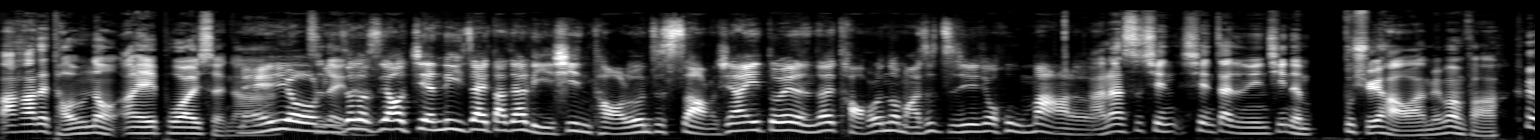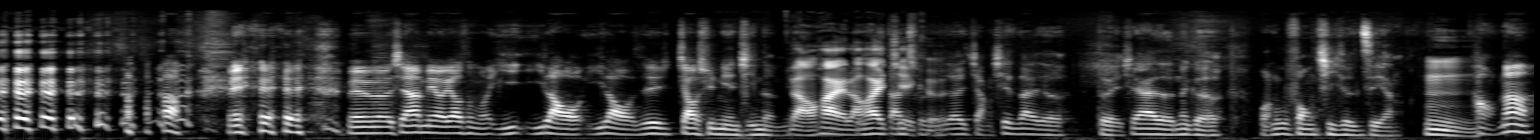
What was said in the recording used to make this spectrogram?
巴哈在讨论那种 I A 破坏神啊，没有，你这个是要建立在大家理性讨论之上。现在一堆人在讨论，都马是直接就互骂了啊！那是现现在的年轻人。不学好啊，没办法。没没有没有，现在没有要什么倚倚老倚老这教训年轻人。老害老害杰克在讲现在的对现在的那个网络风气就是这样。嗯，好，那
